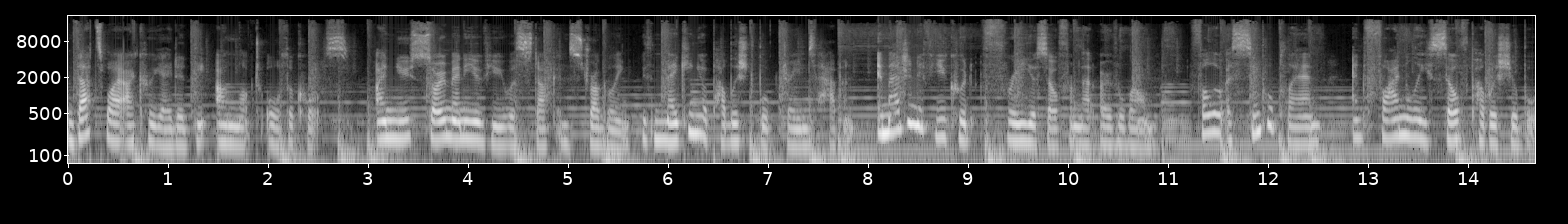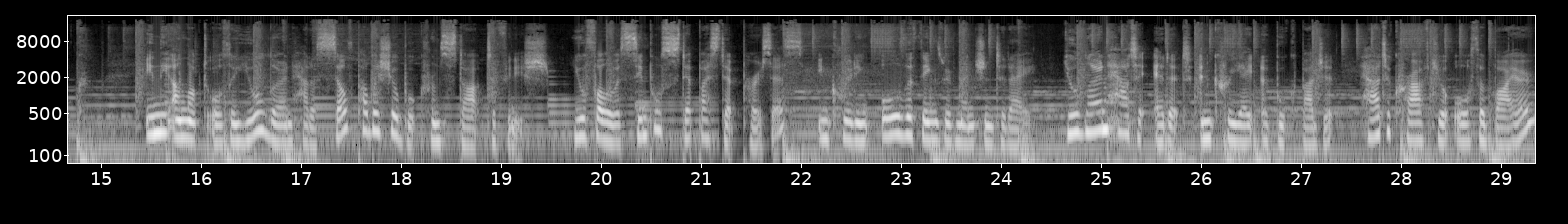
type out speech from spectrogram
That's why I created the Unlocked Author course. I knew so many of you were stuck and struggling with making your published book dreams happen. Imagine if you could free yourself from that overwhelm, follow a simple plan, and finally self publish your book. In The Unlocked Author, you'll learn how to self publish your book from start to finish. You'll follow a simple step by step process, including all the things we've mentioned today. You'll learn how to edit and create a book budget, how to craft your author bio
